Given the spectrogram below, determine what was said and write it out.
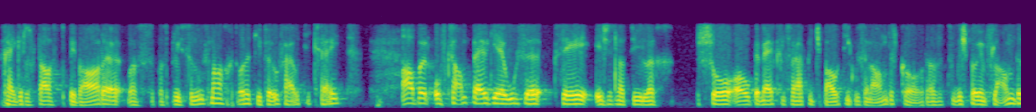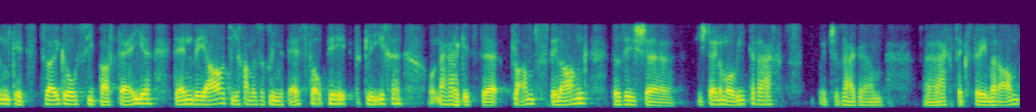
eigentlich das zu bewahren, was, was Brüssel ausmacht, oder? Die Vielfältigkeit. Aber auf Gesamtbelgien raus gesehen ist es natürlich schon auch bemerkenswert, wie die Spaltung auseinandergeht. Also zum Beispiel in Flandern gibt es zwei grosse Parteien. Die NWA, die kann man so ein bisschen mit der SVP vergleichen. Und nachher gibt es den Flams Belang. Das ist, äh, die stehen nochmal weiter rechts, würde schon sagen, am äh, rechtsextremen Rand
